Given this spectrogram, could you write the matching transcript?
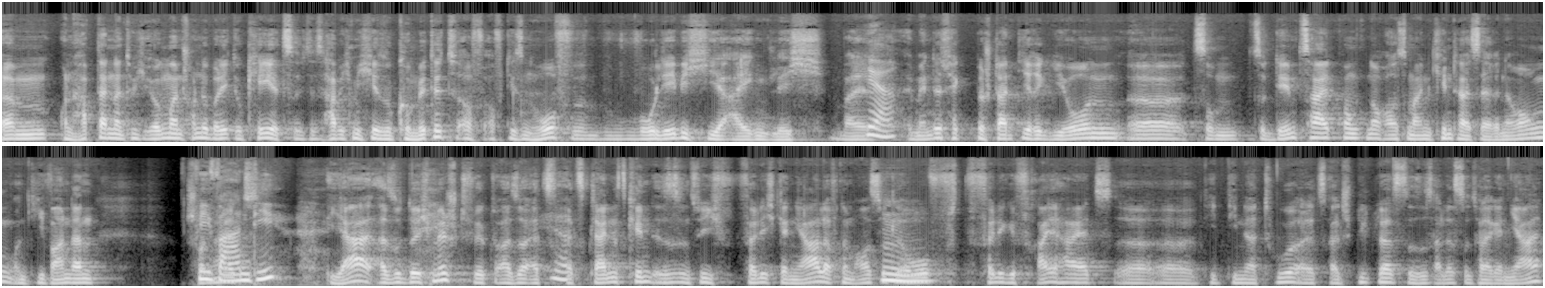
Ähm, und habe dann natürlich irgendwann schon überlegt, okay, jetzt, jetzt habe ich mich hier so committed auf, auf diesen Hof, wo lebe ich hier eigentlich? Weil ja. im Endeffekt bestand die Region äh, zum, zu dem Zeitpunkt noch aus meinen Kindheitserinnerungen und die waren dann schon Wie waren halt, die? Ja, also durchmischt. Also als, ja. als kleines Kind ist es natürlich völlig genial auf einem Aussiedlerhof, mhm. völlige Freiheit, äh, die, die Natur als, als Spielplatz, das ist alles total genial.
